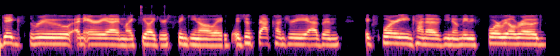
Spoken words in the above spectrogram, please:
dig through an area and like feel like you're sinking always. It's just backcountry, as in exploring kind of, you know, maybe four wheel roads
